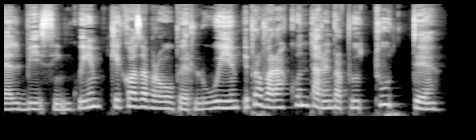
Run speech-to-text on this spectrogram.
Shelby sin qui, che cosa provo per lui? E provo a raccontarmi proprio tutte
